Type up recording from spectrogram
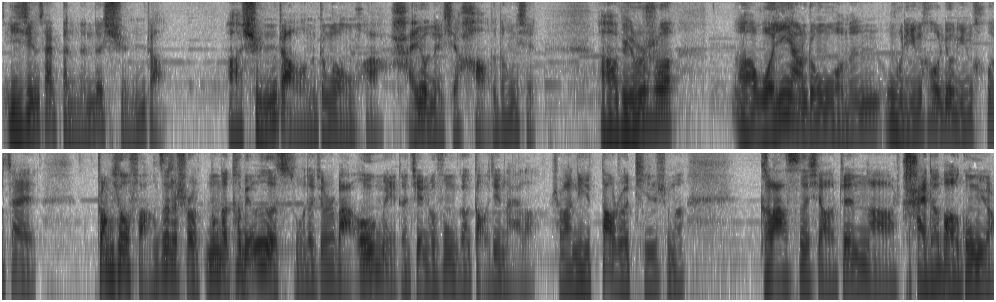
已经在本能的寻找，啊，寻找我们中国文化还有哪些好的东西。啊，比如说，啊，我印象中，我们五零后、六零后在装修房子的时候，弄得特别恶俗的，就是把欧美的建筑风格搞进来了，是吧？你到处听什么格拉斯小镇呐、海德堡公园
